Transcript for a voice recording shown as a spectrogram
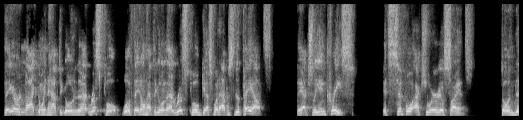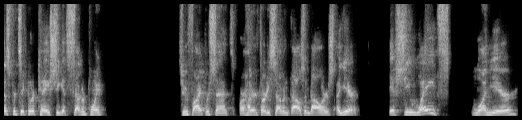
they are not going to have to go into that risk pool. Well if they don't have to go into that risk pool guess what happens to the payouts? They actually increase. It's simple actuarial science. So in this particular case she gets 7.25% or $137000 a year. If she waits one year,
